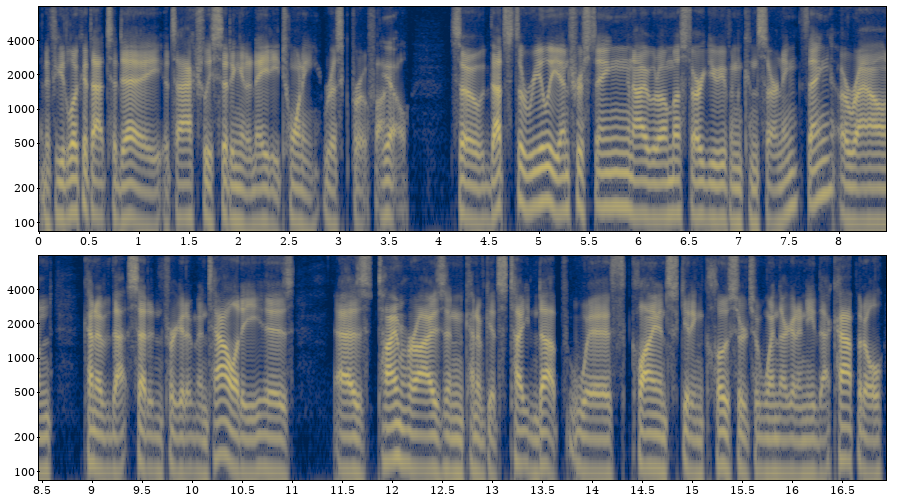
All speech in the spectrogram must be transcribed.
And if you look at that today, it's actually sitting in an 80 20 risk profile. So that's the really interesting, and I would almost argue even concerning thing around kind of that set it and forget it mentality is as time horizon kind of gets tightened up with clients getting closer to when they're going to need that capital,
